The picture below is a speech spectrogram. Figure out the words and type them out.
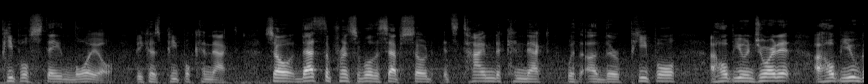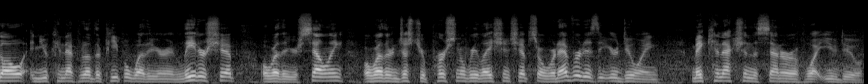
People stay loyal because people connect. So that's the principle of this episode. It's time to connect with other people. I hope you enjoyed it. I hope you go and you connect with other people, whether you're in leadership or whether you're selling or whether in just your personal relationships or whatever it is that you're doing. Make connection the center of what you do.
